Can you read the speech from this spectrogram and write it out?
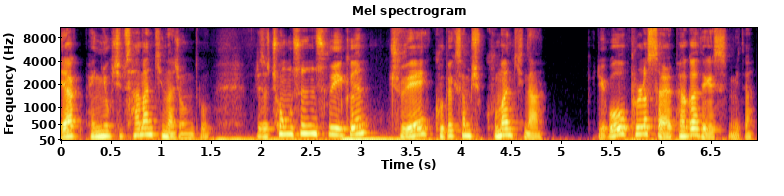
약 164만 키나 정도. 그래서 총 순수익은 주에 939만 키나, 그리고 플러스 알파가 되겠습니다.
